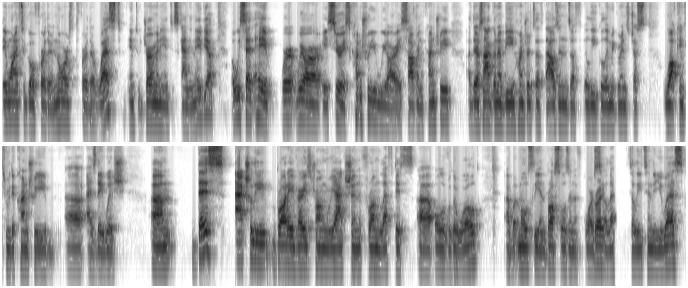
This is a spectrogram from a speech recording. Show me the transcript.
they wanted to go further north, further west, into Germany, into Scandinavia. But we said, hey, we're, we are a serious country. We are a sovereign country. There's not going to be hundreds of thousands of illegal immigrants just walking through the country uh, as they wish. Um, this actually brought a very strong reaction from leftists uh, all over the world, uh, but mostly in Brussels and, of course, right. leftist elites in the US.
